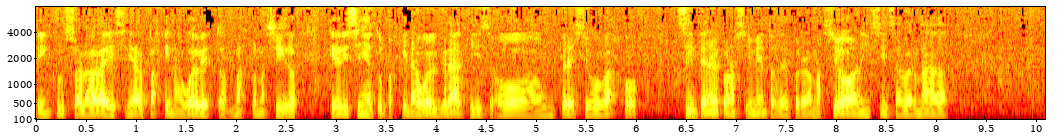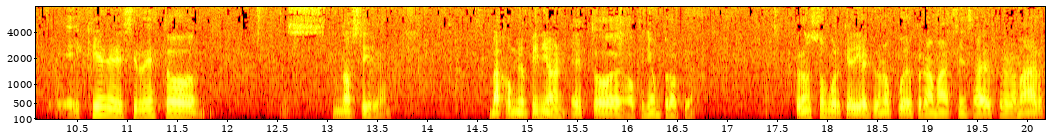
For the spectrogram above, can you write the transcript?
e incluso a la hora de diseñar páginas web, estos más conocidos, que diseña tu página web gratis o a un precio bajo, sin tener conocimientos de programación y sin saber nada. Eh, quiere decir de esto, no sirven. Bajo mi opinión, esto es opinión propia. Pero un software que diga que uno puede programar sin saber programar,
